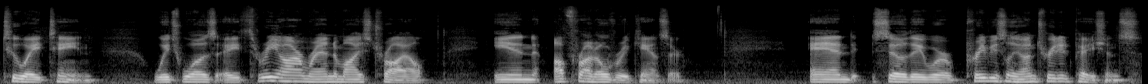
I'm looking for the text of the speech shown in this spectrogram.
218, which was a three arm randomized trial in upfront ovary cancer. And so they were previously untreated patients.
